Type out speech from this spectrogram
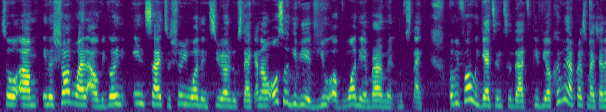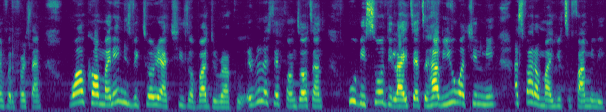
So um in a short while i'll be going inside to show you what the interior looks like and i'll also give you a view of what the environment looks like. But before we get into that if you're coming across my channel for the first time welcome. My name is victoria chizobaduraku a real estate consultant will be so delighted to have you watching me as part of my YouTube family.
